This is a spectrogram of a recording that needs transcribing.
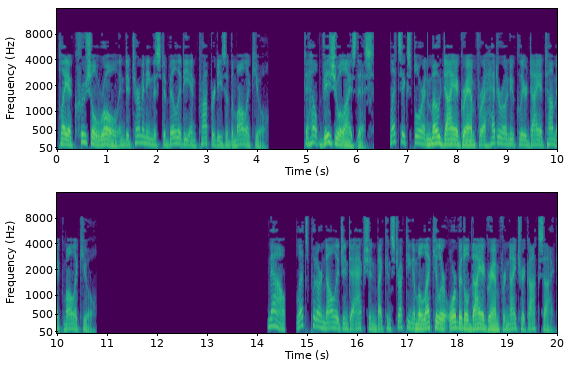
play a crucial role in determining the stability and properties of the molecule. To help visualize this, let's explore an MO diagram for a heteronuclear diatomic molecule. Now, let's put our knowledge into action by constructing a molecular orbital diagram for nitric oxide.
